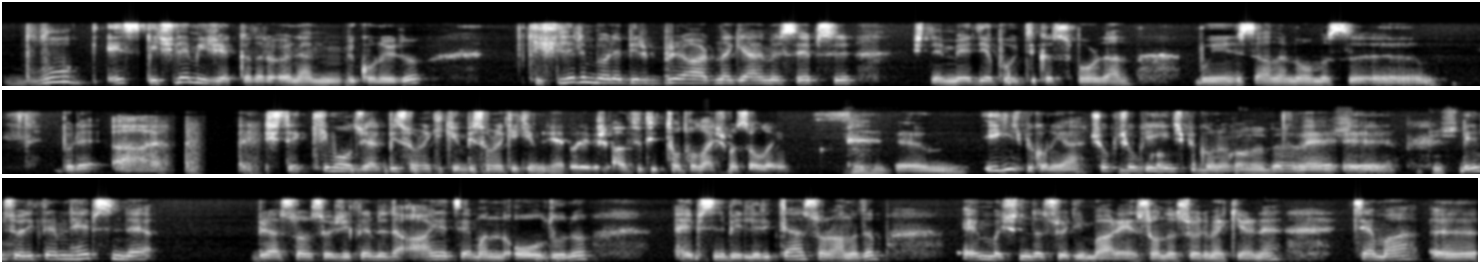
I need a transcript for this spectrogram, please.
Bu es geçilemeyecek kadar önemli bir konuydu. Kişilerin böyle birbiri ardına gelmesi hepsi işte medya, politika, spordan bu insanların olması e, böyle işte kim olacak bir sonraki kim bir sonraki kim diye böyle bir hafif bir totolaşması olayın. ee, ilginç bir konu ya. Çok çok bu ilginç bir konu. Bu konuda ve pişti, e, pişti benim söylediklerimin hepsinde biraz sonra söyleyeceklerimde de aynı temanın olduğunu hepsini belirledikten sonra anladım. En başında söyleyeyim bari en sonunda söylemek yerine. Tema e,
